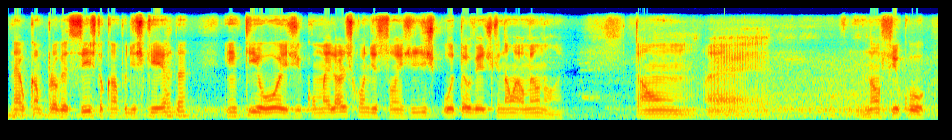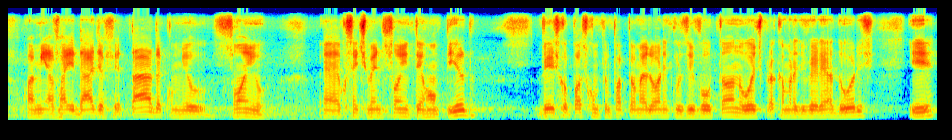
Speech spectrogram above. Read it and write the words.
né, o campo progressista, o campo de esquerda, em que hoje, com melhores condições de disputa, eu vejo que não é o meu nome. Então, é, não fico com a minha vaidade afetada, com o meu sonho, é, com o sentimento de sonho interrompido. Vejo que eu posso cumprir um papel melhor, inclusive voltando hoje para a Câmara de Vereadores e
